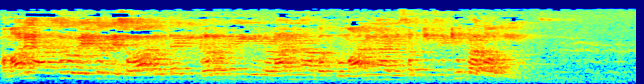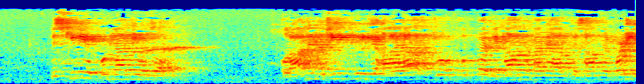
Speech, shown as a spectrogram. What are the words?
ہمارے اکثر و بیشتر یہ سوال ہوتا ہے کہ گھروں میں یہ لڑائیاں بدگمانیاں یہ سب چیزیں کیوں پیدا ہوتی ہیں اس کی بھی ایک بنیادی وجہ ہے قرآن مجید کے لیے آیات جو خود میں نکاح میں میں نے آپ کے سامنے پڑھی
